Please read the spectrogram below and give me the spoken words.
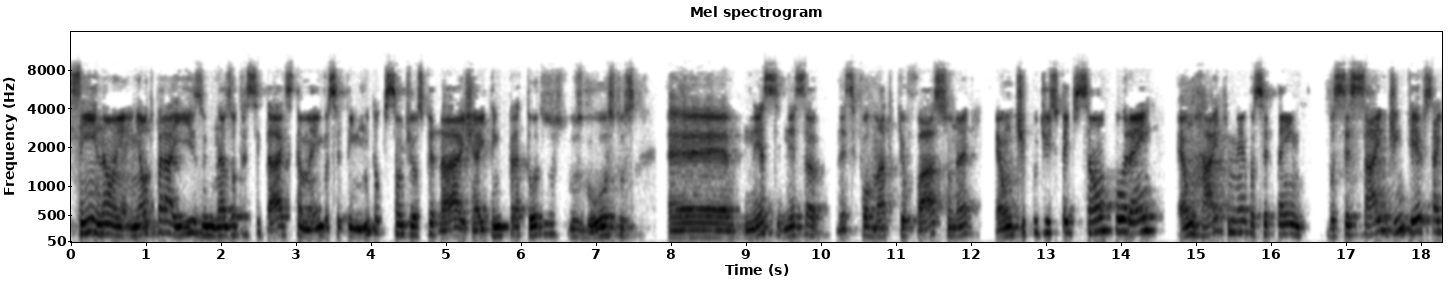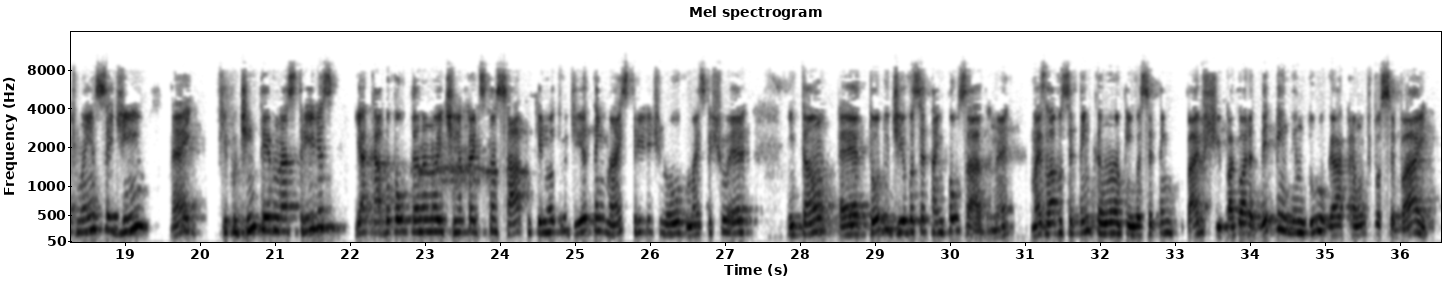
Sim, não, em Alto Paraíso, nas outras cidades também, você tem muita opção de hospedagem, aí tem para todos os gostos. É, nesse, nessa, nesse formato que eu faço, né, é um tipo de expedição, porém, é um hiking, né, você tem você sai o dia inteiro, sai de manhã cedinho, né? E fica o dia inteiro nas trilhas e acaba voltando à noitinha para descansar, porque no outro dia tem mais trilha de novo, mais cachoeira. Então, é, todo dia você está em pousada, né? Mas lá você tem camping, você tem vários tipos. Agora, dependendo do lugar para onde você vai,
